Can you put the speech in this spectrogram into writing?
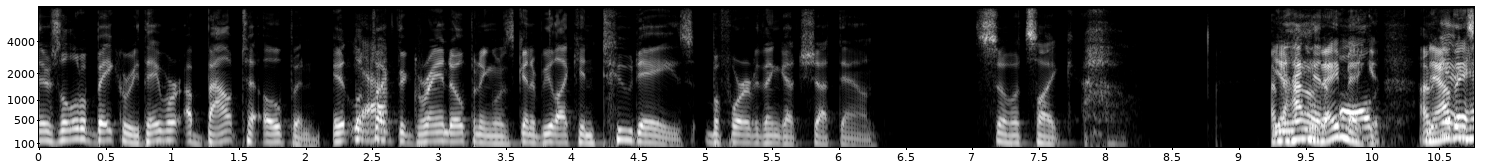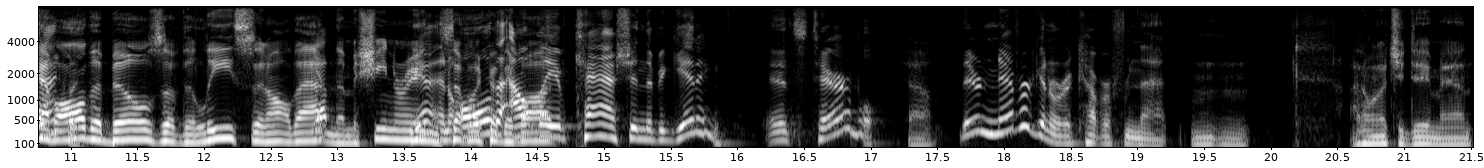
there's a little bakery. They were about to open. It looked Yeah. like the grand opening was going to be like in two days before everything got shut down. So it's like. I yeah, mean, how do had they all- make it? I mean, now yeah, they have all the bills of the lease and all that, Yep. and the machinery yeah, and, and stuff all like that. the outlay bought. of cash in the beginning, and it's terrible. yeah, They're never going to recover from that. I don't know what you do, man.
